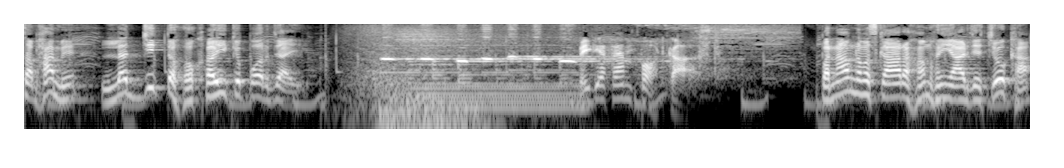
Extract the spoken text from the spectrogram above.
सभा में लज्जित होखई के पड़ जाई Big FM Podcast. प्रणाम, नमस्कार, हम हैं आरजे चोखा,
